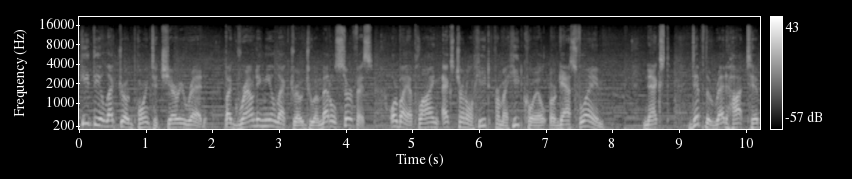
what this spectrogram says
heat the electrode point to cherry red by grounding the electrode to a metal surface or by applying external heat from a heat coil or gas flame. Next, dip the red hot tip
